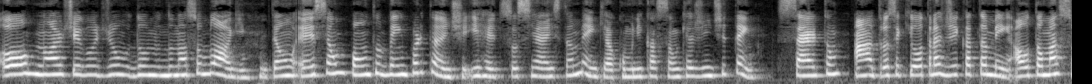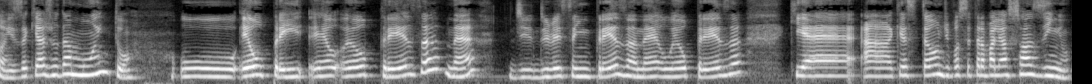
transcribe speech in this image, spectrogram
ou no artigo de, do, do nosso blog. Então, esse é um ponto bem importante. E redes sociais também, que é a comunicação que a gente tem certo? Ah, trouxe aqui outra dica também, automações. Aqui ajuda muito o eu, pre, eu, eu presa, né? De, de ser empresa, né? O eu presa, que é a questão de você trabalhar sozinho.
